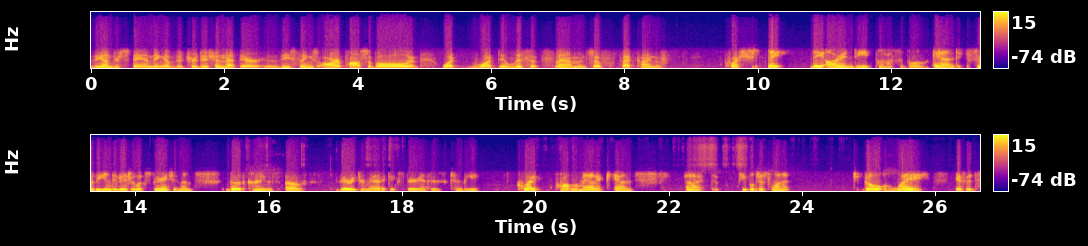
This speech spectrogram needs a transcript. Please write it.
the understanding of the tradition that there these things are possible and what what elicits them and so f- that kind of question. They they are indeed possible, and for the individual experiencing them, those kinds of very dramatic experiences can be quite problematic, and uh, people just want to go away if it's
